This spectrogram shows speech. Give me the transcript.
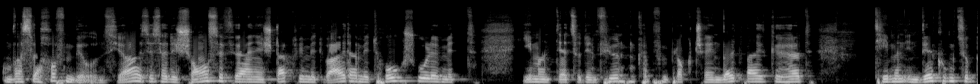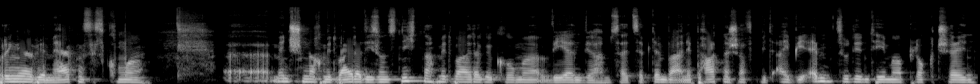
Und was hoffen wir uns? Ja, es ist eine Chance für eine Stadt wie Mittweida, mit Hochschule, mit jemand, der zu den führenden Köpfen Blockchain weltweit gehört, Themen in Wirkung zu bringen. Wir merken es, kommen äh, Menschen nach Mittweida, die sonst nicht nach Mittweida gekommen wären. Wir haben seit September eine Partnerschaft mit IBM zu dem Thema Blockchain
